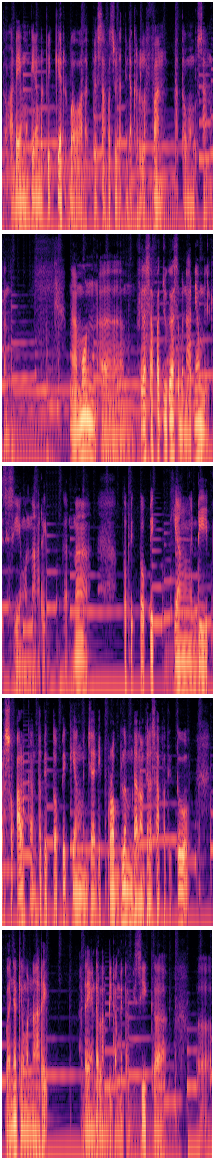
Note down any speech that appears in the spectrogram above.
Atau ada yang mungkin yang berpikir bahwa filsafat sudah tidak relevan atau membosankan namun um, filsafat juga sebenarnya memiliki sisi yang menarik karena topik-topik yang dipersoalkan, topik-topik yang menjadi problem dalam filsafat itu banyak yang menarik. Ada yang dalam bidang metafisika, uh,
